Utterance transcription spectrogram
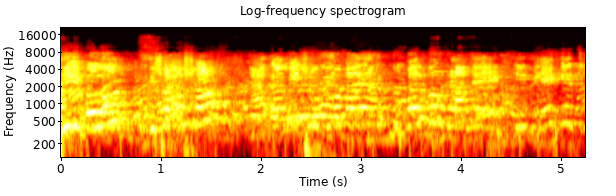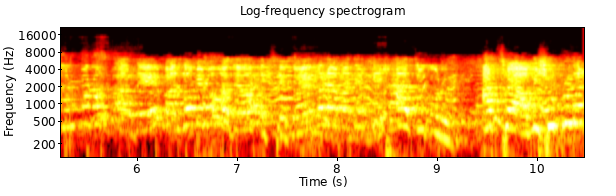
জি, বলুন, কি সমস্যা? আগামী শুক্রবার গোপালপুর গ্রামে একটি মেয়েকে জোরপূর্বকভাবে বাল্য বিবাহ দেওয়া হচ্ছে দয়া করে আমাদেরকে সাহায্য করুন। আচ্ছা আমি শুক্রবারে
